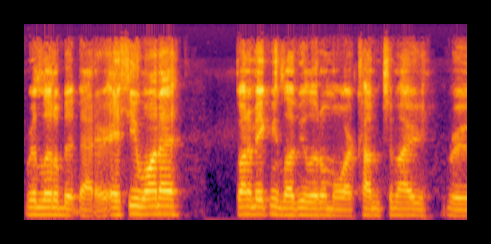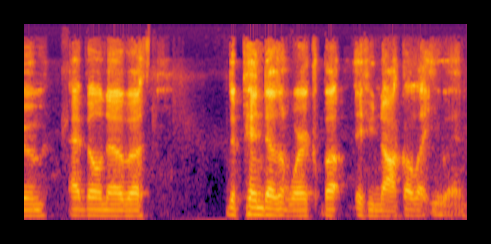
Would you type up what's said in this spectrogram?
we're a little bit better. If you wanna wanna make me love you a little more, come to my room at Villanova. The pin doesn't work, but if you knock, I'll let you in.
